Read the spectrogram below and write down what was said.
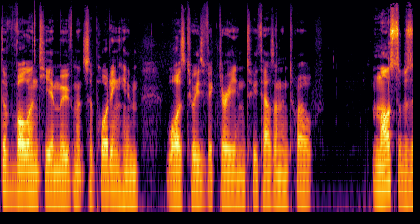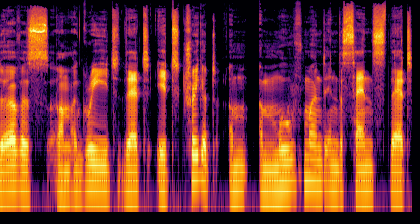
the volunteer movement supporting him was to his victory in 2012? Most observers um, agreed that it triggered a, a, movement in the sense that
